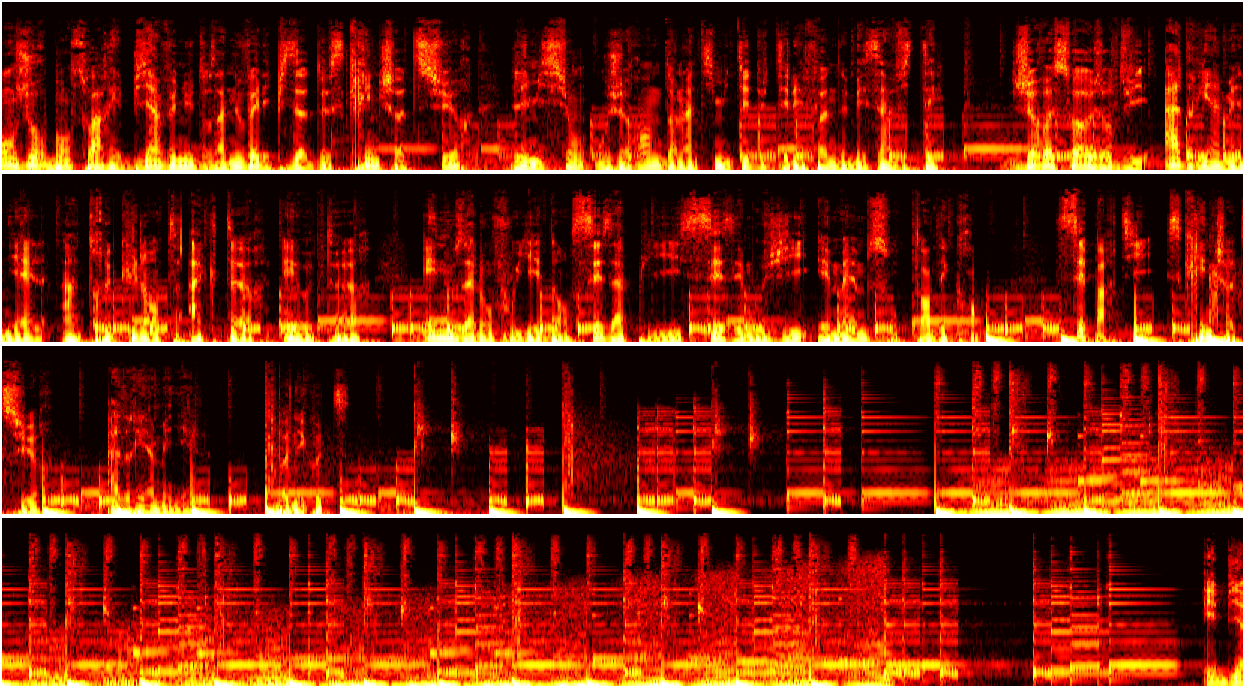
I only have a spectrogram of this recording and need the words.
Bonjour, bonsoir et bienvenue dans un nouvel épisode de Screenshot sur l'émission où je rentre dans l'intimité du téléphone de mes invités. Je reçois aujourd'hui Adrien Méniel, un truculent acteur et auteur, et nous allons fouiller dans ses applis, ses emojis et même son temps d'écran. C'est parti, Screenshot sur Adrien Méniel. Bonne écoute.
